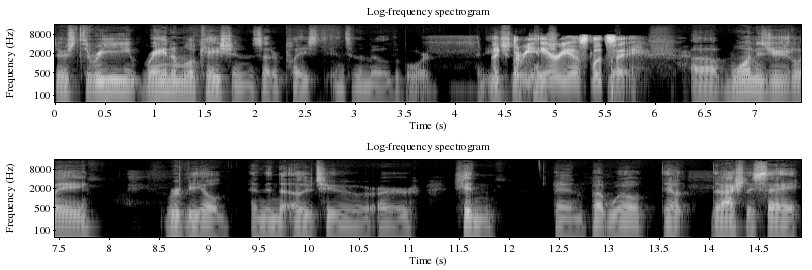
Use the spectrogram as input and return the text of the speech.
there's three random locations that are placed into the middle of the board, and Like each three location, areas, let's yeah. say. Uh, one is usually revealed, and then the other two are hidden. And but will they'll they'll actually say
